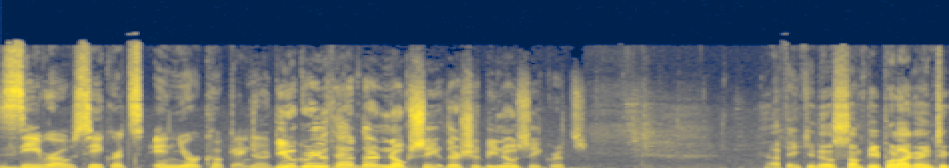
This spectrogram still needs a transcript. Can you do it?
zero secrets in your cooking. Yeah. Do you agree with that? There no se- there should be no secrets. I think you know some people are going to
